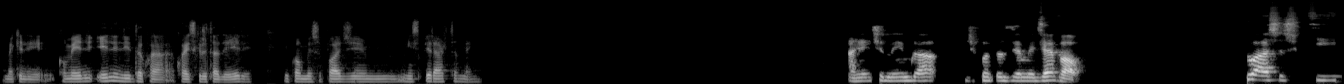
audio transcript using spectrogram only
como é que ele, como ele, ele lida com a, com a escrita dele e como isso pode me inspirar também. A gente lembra de fantasia medieval. Tu achas que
